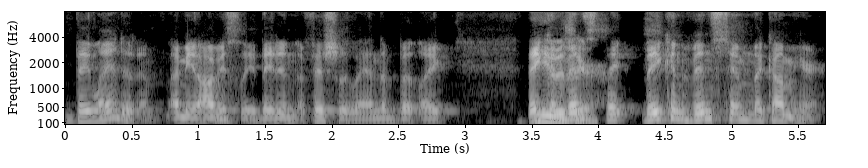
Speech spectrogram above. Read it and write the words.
they landed him. I mean, obviously they didn't officially land him, but like they he convinced they, they convinced him to come here.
